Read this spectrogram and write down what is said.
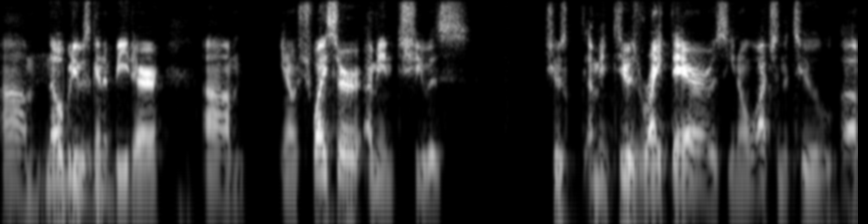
Um, nobody was gonna beat her. Um, you know, Schweizer. I mean, she was she was I mean she was right there. It was you know watching the two uh,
